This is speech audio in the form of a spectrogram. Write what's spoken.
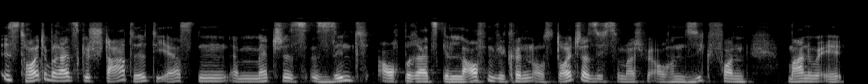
ist heute bereits gestartet. Die ersten äh, Matches sind auch bereits gelaufen. Wir können aus deutscher Sicht zum Beispiel auch einen Sieg von Manuel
